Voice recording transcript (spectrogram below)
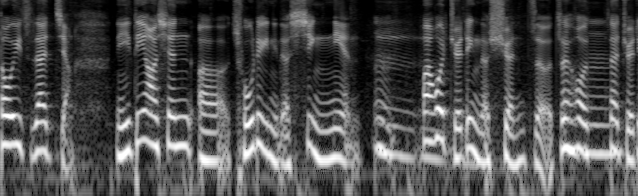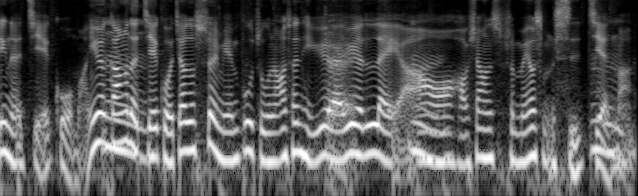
都一直在讲。你一定要先呃处理你的信念，嗯，不然会决定你的选择，嗯、最后再决定你的结果嘛。因为刚刚的结果叫做睡眠不足，然后身体越来越累啊，然后好像是没有什么时间嘛。嗯、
